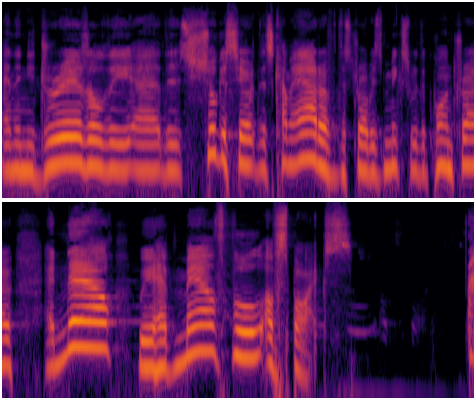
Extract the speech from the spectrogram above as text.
and then you drizzle the uh, the sugar syrup that's come out of the strawberries mixed with the Cointreau, and now we have mouthful of spikes.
